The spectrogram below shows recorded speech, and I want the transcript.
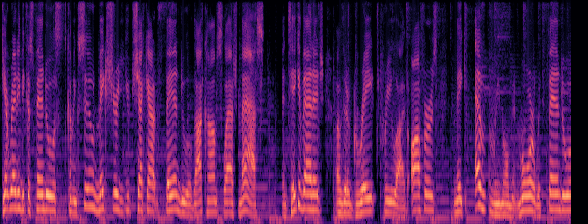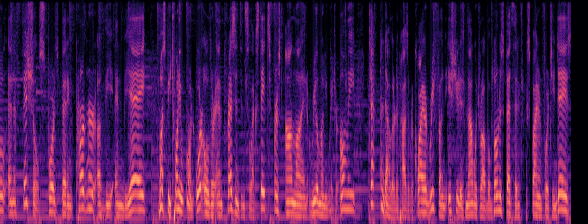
get ready because FanDuel is coming soon. Make sure you check out fanduel.com slash mass and take advantage of their great pre-live offers. Make every moment more with FanDuel, an official sports betting partner of the NBA. Must be 21 or older and present in select states. First online real money wager only. $10 deposit required. Refund issued as non-withdrawable bonus bets that expire in 14 days.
